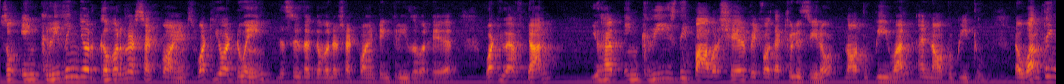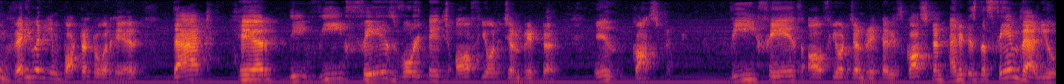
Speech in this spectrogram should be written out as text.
so increasing your governor set points what you are doing this is the governor set point increase over here. What you have done you have increased the power share which was actually 0 now to P1 and now to P2 now one thing very very important over here that here the V phase voltage of your generator is constant. V phase of your generator is constant and it is the same value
